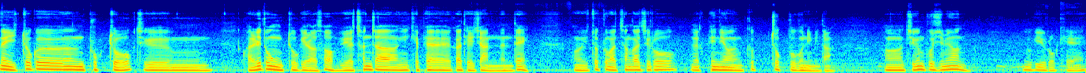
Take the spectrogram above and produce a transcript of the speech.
네, 이쪽은 북쪽 지금 관리동 쪽이라서 위에 천장이 개폐가 되지 않는데 어, 이쪽도 마찬가지로 렉피니언 끝쪽 부분입니다. 어, 지금 보시면 여기 이렇게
